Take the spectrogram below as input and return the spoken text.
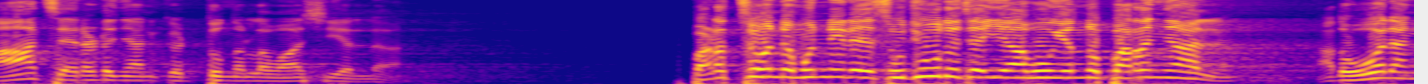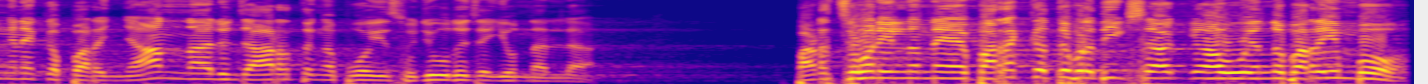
ആ ചരട് ഞാൻ കെട്ടുന്നുള്ള വാശിയല്ല. പടച്ചോന്റെ മുന്നിലെ സുജൂത് ചെയ്യാവൂ എന്ന് പറഞ്ഞാൽ അത് ഓലങ്ങനെയൊക്കെ പറയും. ഞാൻ എന്നാലും ചാറത്തങ്ങ പോയി സുജൂത് ചെയ്യുന്നല്ല. പടച്ചോനിൽ നിന്നേ പറക്കത്ത് പ്രതീക്ഷാക്കാവൂ എന്ന് പറയുമ്പോൾ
